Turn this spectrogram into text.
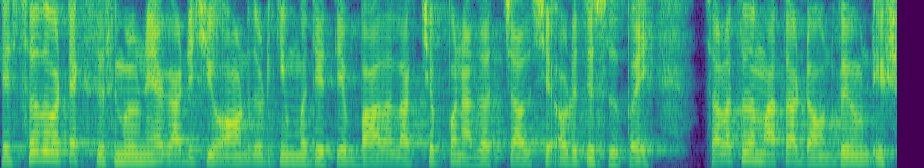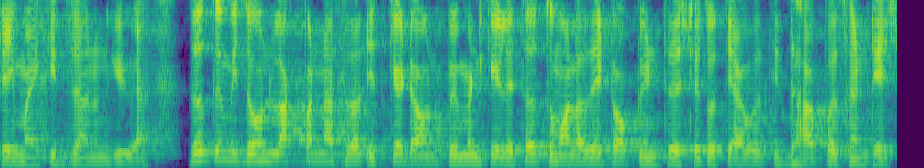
हे सर्व टॅक्सेस मिळून या गाडीची ऑन रोड किंमत येते बारा लाख छप्पन हजार चारशे अडतीस रुपये. चला तर मग आता डाऊन पेमेंटविषयी माहिती जाणून घेऊया. जर तुम्ही दोन लाख पन्नास हजार इतके डाऊन पेमेंट केले तर तुम्हाला रेट ऑफ इंटरेस्ट येतो त्यावरती दहा पर्सेंटेज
